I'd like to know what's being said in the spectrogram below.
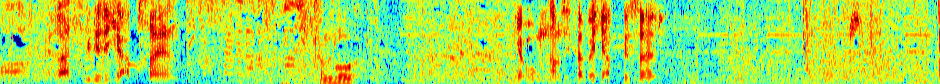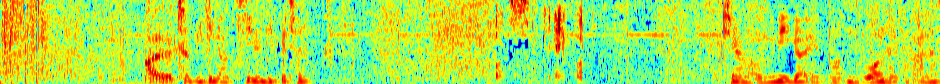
Oh, krass, wie die sich hier abseilen. Komm hoch. Ja, oben haben sich gerade welche abgeseilt. Alter, wie genau zielen die bitte? Kurz, die Aimbot. Die haben aber mega A-Button, Wallhack und alles.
